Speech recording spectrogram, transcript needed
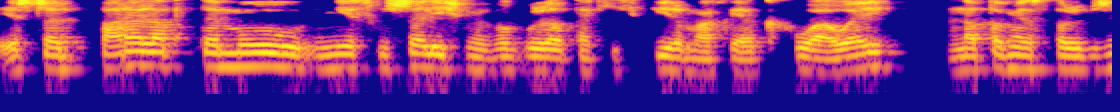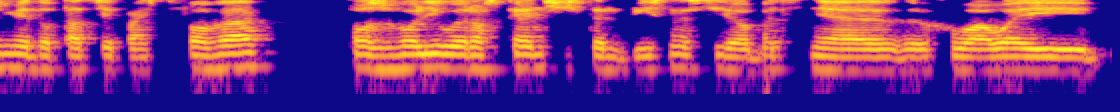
Jeszcze parę lat temu nie słyszeliśmy w ogóle o takich firmach jak Huawei, Natomiast olbrzymie dotacje państwowe pozwoliły rozkręcić ten biznes i obecnie Huawei,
